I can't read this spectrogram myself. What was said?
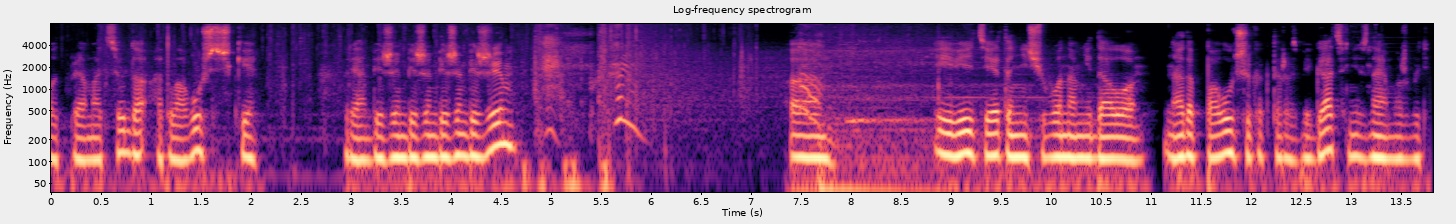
Вот прямо отсюда, от ловушечки. Прям бежим, бежим, бежим, бежим. Эм, и видите, это ничего нам не дало. Надо получше как-то разбегаться. Не знаю, может быть,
